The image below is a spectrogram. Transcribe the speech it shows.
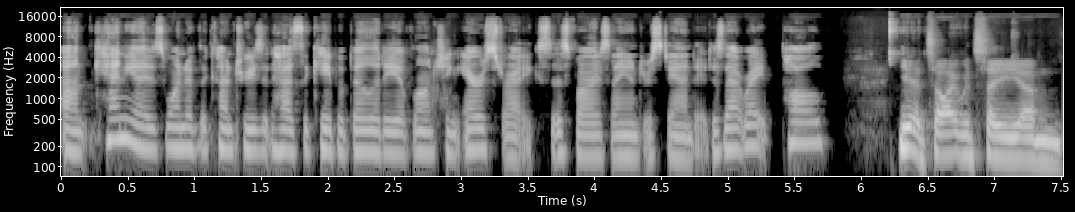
Um, Kenya is one of the countries that has the capability of launching airstrikes, as far as I understand it. Is that right, Paul? Yeah, so I would say um,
